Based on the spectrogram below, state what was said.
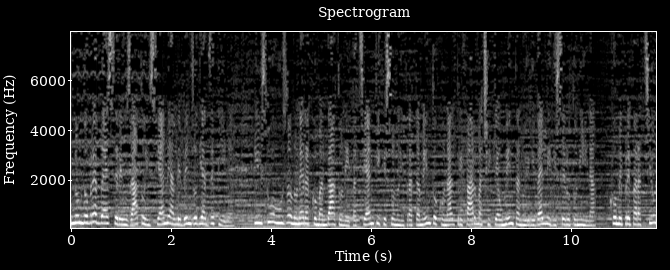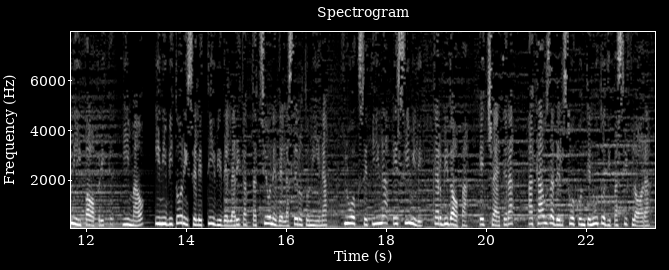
Non dovrebbe essere usato insieme alle benzodiazepine. Il suo uso non è raccomandato nei pazienti che sono in trattamento con altri farmaci che aumentano i livelli di serotonina, come preparazioni ipopric, IMAO, inibitori selettivi della ricaptazione della serotonina, fluoxetina e simili, carbidopa, eccetera, a causa del suo contenuto di passiflora.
